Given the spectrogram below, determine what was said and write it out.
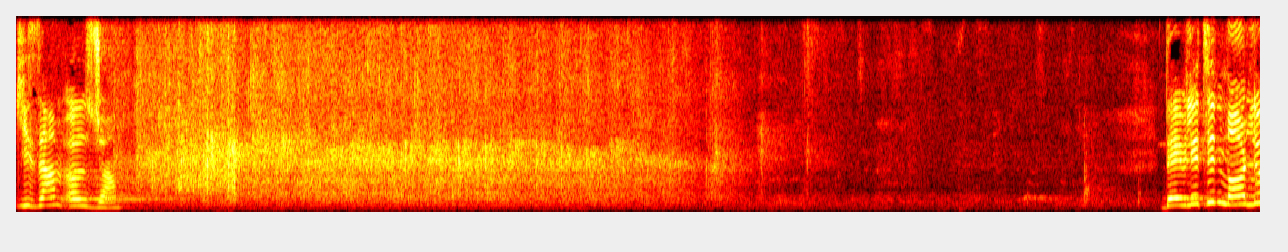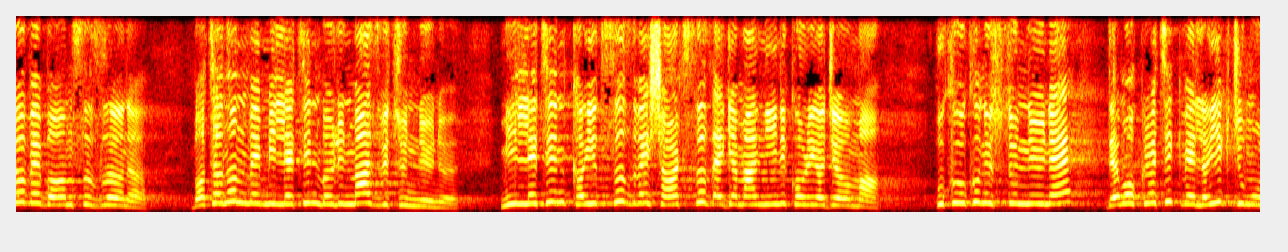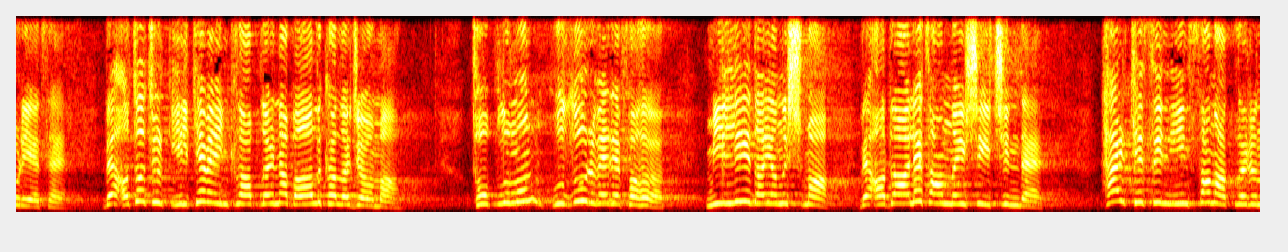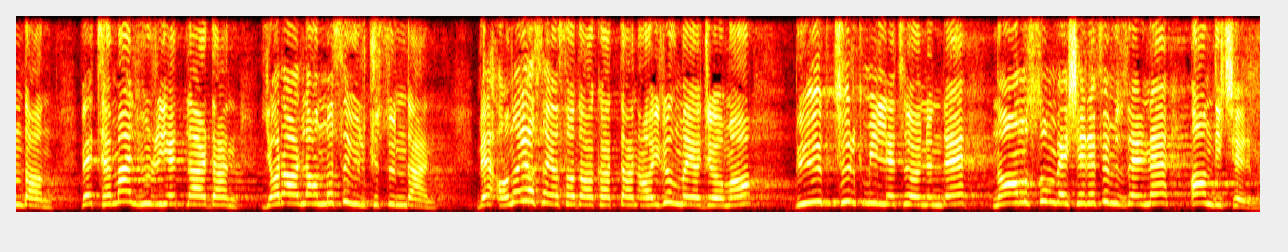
Gizem Özcan. Devletin varlığı ve bağımsızlığını, vatanın ve milletin bölünmez bütünlüğünü, milletin kayıtsız ve şartsız egemenliğini koruyacağıma, hukukun üstünlüğüne, demokratik ve layık cumhuriyete ve Atatürk ilke ve inkılaplarına bağlı kalacağıma, toplumun huzur ve refahı, milli dayanışma ve adalet anlayışı içinde herkesin insan haklarından ve temel hürriyetlerden yararlanması ülküsünden ve anayasaya sadakatten ayrılmayacağıma büyük Türk milleti önünde namusum ve şerefim üzerine and içerim.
